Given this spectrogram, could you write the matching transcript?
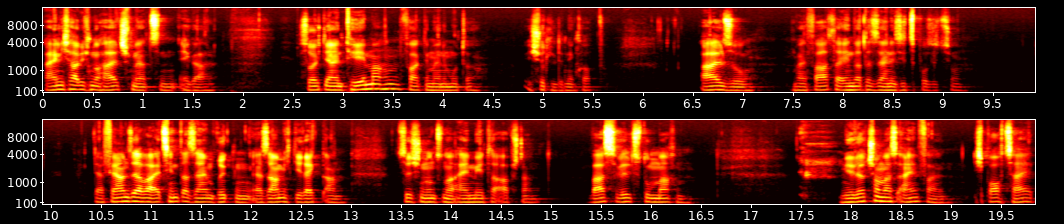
Eigentlich habe ich nur Halsschmerzen, egal. Soll ich dir einen Tee machen? fragte meine Mutter. Ich schüttelte den Kopf. Also, mein Vater änderte seine Sitzposition. Der Fernseher war jetzt hinter seinem Rücken. Er sah mich direkt an. Zwischen uns nur ein Meter Abstand. Was willst du machen? Mir wird schon was einfallen. Ich brauche Zeit.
